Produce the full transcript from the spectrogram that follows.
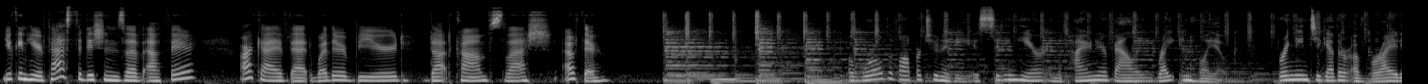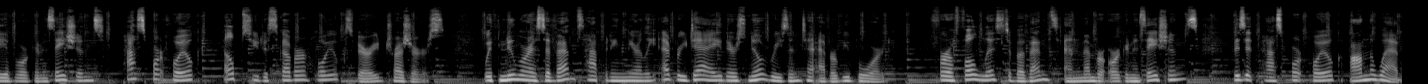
You can hear past editions of Out There archived at weatherbeard.com slash out there. A world of opportunity is sitting here in the Pioneer Valley right in Holyoke. Bringing together a variety of organizations, Passport Holyoke helps you discover Holyoke's varied treasures. With numerous events happening nearly every day, there's no reason to ever be bored. For a full list of events and member organizations, visit Passport Holyoke on the web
